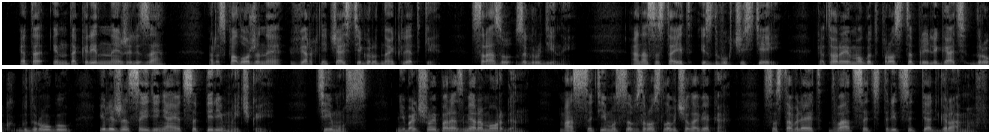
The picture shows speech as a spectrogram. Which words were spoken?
– это эндокринная железа, расположенная в верхней части грудной клетки, сразу за грудиной. Она состоит из двух частей, которые могут просто прилегать друг к другу или же соединяются перемычкой. Тимус – небольшой по размерам орган. Масса тимуса взрослого человека составляет 20-35 граммов.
